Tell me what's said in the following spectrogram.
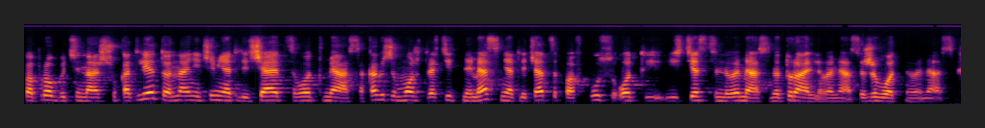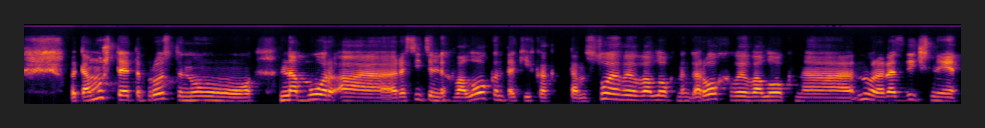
попробуйте нашу котлету, она ничем не отличается от мяса. Как же может растительное мясо не отличаться по вкусу от естественного мяса, натурального мяса, животного мяса? Потому что это просто, ну, набор а, растительных волокон, таких как там соевые волокна, гороховые волокна, ну, различные,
